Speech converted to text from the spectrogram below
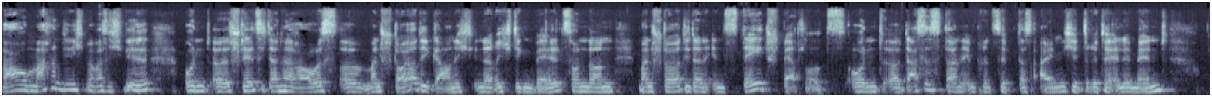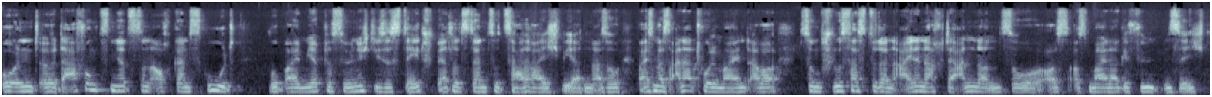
warum machen die nicht mehr, was ich will? Und äh, es stellt sich dann heraus, äh, man steuert die gar nicht in der richtigen Welt, sondern man steuert die dann in Stage Battles. Und äh, das ist dann im Prinzip das eigentliche dritte Element. Und äh, da funktioniert es dann auch ganz gut. Wobei mir persönlich diese Stage Battles dann zu zahlreich werden. Also weiß nicht, was Anatol meint, aber zum Schluss hast du dann eine nach der anderen, so aus, aus meiner gefühlten Sicht.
